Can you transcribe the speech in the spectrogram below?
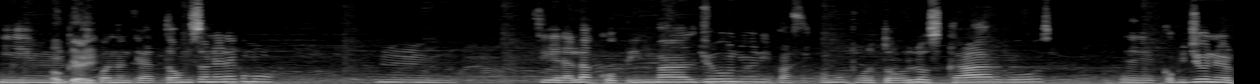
Y, cuando entré a Thompson era como, mmm, si era la copy más junior y pasé como por todos los cargos. Eh, copy junior,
